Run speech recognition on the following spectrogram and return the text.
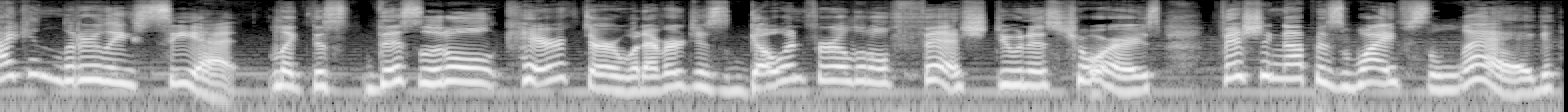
I can literally see it. Like this this little character, or whatever, just going for a little fish, doing his chores, fishing up his wife's leg,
